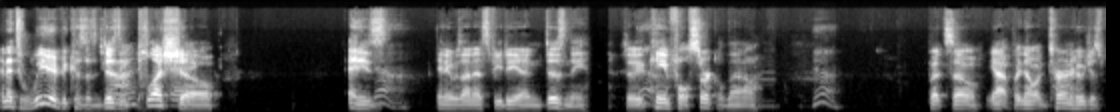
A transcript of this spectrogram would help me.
and it's weird because it's a Disney Josh Plus Peck. show, and he's yeah. and it was on SPD and Disney, so he Yeah. came full circle now. Yeah. But so yeah, but no, Turner Hooch just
